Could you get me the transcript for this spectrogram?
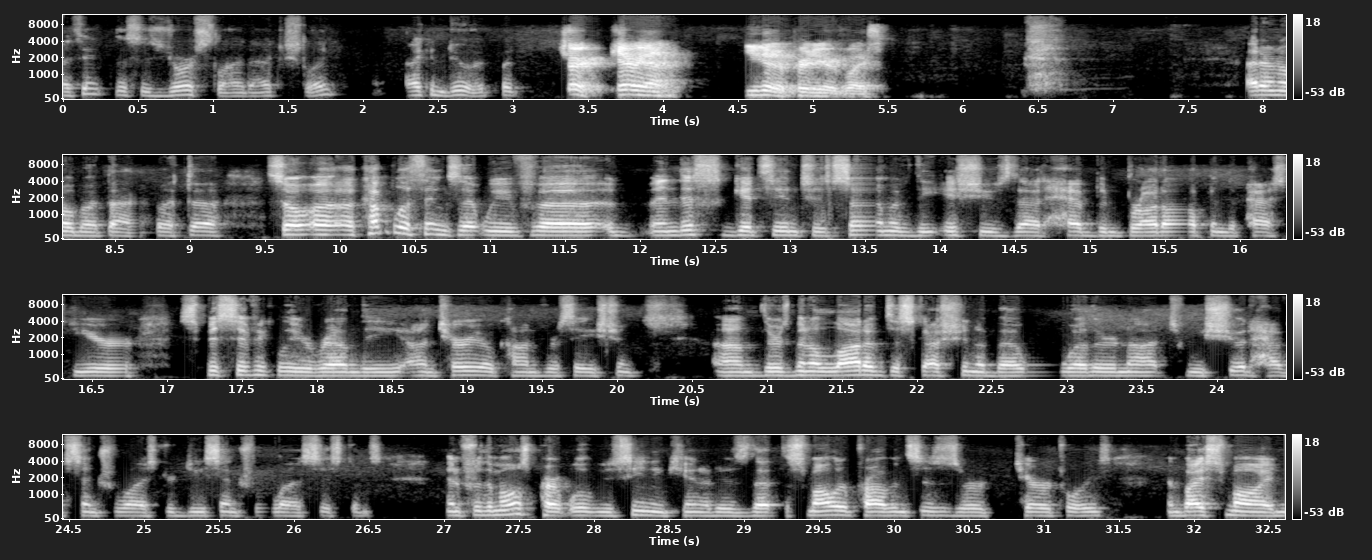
I think this is your slide, actually. I can do it, but Sure, carry on. You got a prettier voice. I don't know about that. But uh, so uh, a couple of things that we've, uh, and this gets into some of the issues that have been brought up in the past year, specifically around the Ontario conversation. Um, there's been a lot of discussion about whether or not we should have centralized or decentralized systems. And for the most part, what we've seen in Canada is that the smaller provinces or territories, and by small, I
